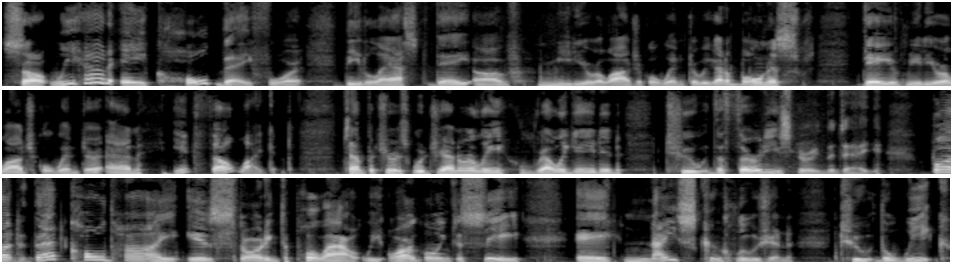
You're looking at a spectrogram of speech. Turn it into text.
So we had a cold day for the last day of meteorological winter. We got a bonus day of meteorological winter, and it felt like it. Temperatures were generally relegated to the 30s during the day. But that cold high is starting to pull out. We are going to see a nice conclusion to the week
